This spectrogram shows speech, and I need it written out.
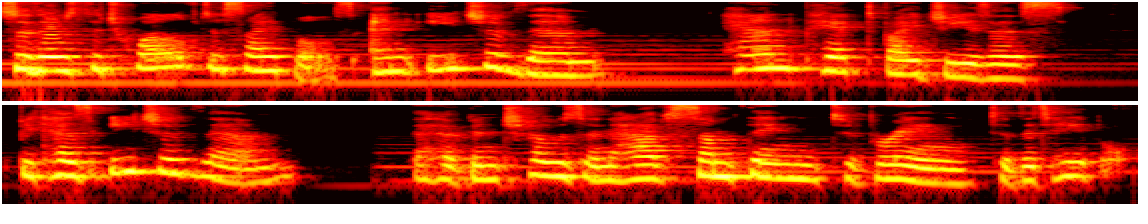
So there's the 12 disciples, and each of them handpicked by Jesus because each of them that have been chosen have something to bring to the table.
